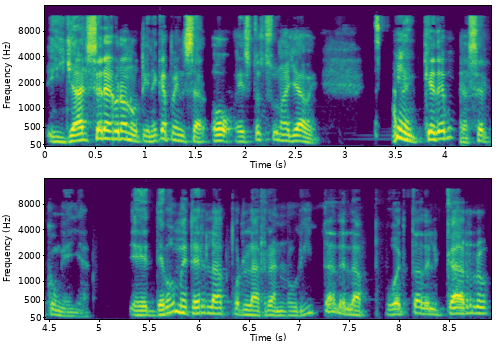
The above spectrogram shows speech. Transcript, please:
Y ya el cerebro no tiene que pensar, oh, esto es una llave, ¿qué debo hacer con ella? Debo meterla por la ranurita de la puerta del carro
